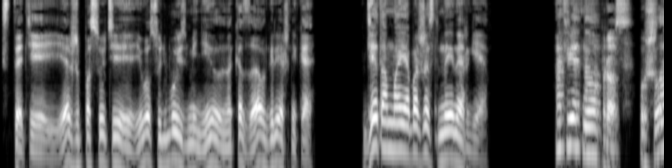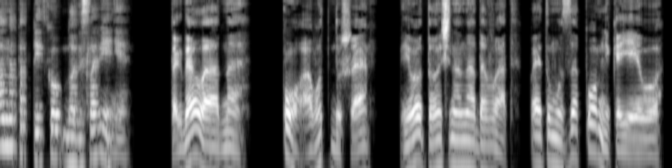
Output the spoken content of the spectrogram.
Кстати, я же, по сути, его судьбу изменил и наказал грешника. Где там моя божественная энергия? Ответ на вопрос. Ушла на подпитку благословения. Тогда ладно. О, а вот душа. Его точно надо в ад, поэтому запомни-ка я его.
